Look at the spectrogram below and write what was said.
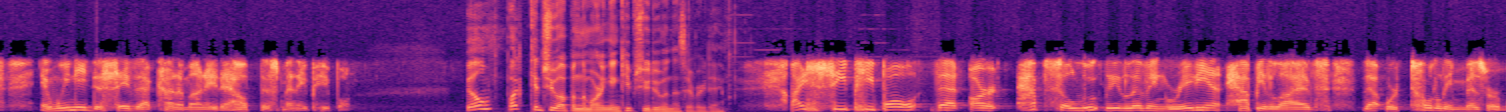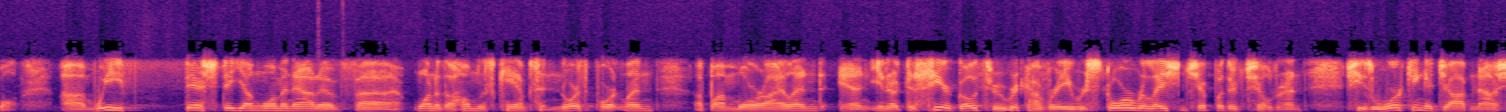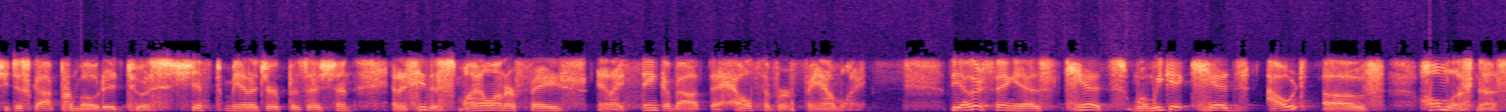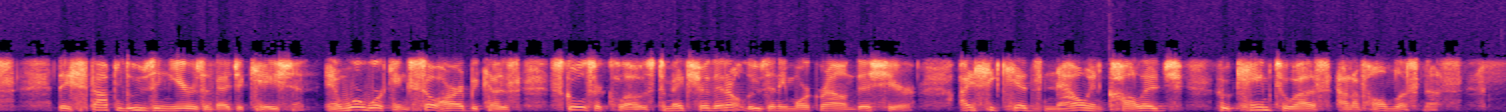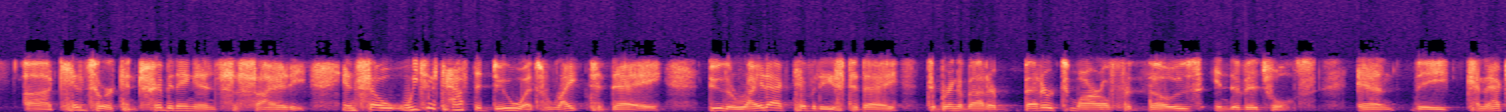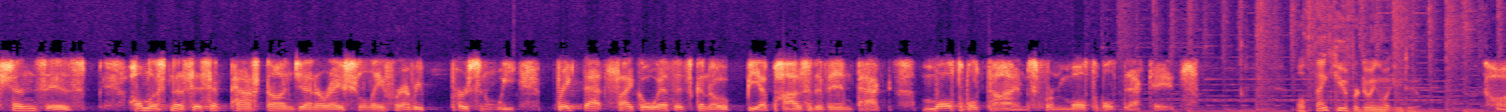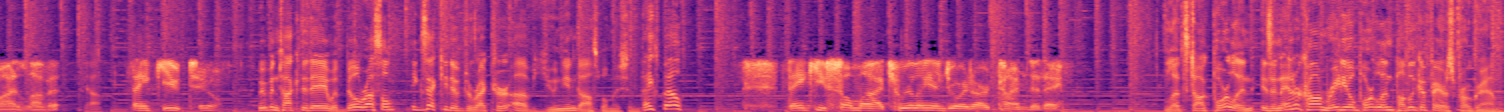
and we need to save that kind of money to help this many people. Bill, what gets you up in the morning and keeps you doing this every day? I see people that are absolutely living radiant, happy lives that were totally miserable. Um, we fished a young woman out of uh, one of the homeless camps in North Portland up on Moore Island. And, you know, to see her go through recovery, restore relationship with her children. She's working a job now. She just got promoted to a shift manager position. And I see the smile on her face, and I think about the health of her family. The other thing is kids. When we get kids out of homelessness, they stop losing years of education. And we're working so hard because schools are closed to make sure they don't lose any more ground this year. I see kids now in college who came to us out of homelessness. Uh, kids who are contributing in society. And so we just have to do what's right today, do the right activities today to bring about a better tomorrow for those individuals. And the connections is homelessness isn't passed on generationally for every person we break that cycle with. It's going to be a positive impact multiple times for multiple decades. Well thank you for doing what you do. Oh i love it. Yeah. Thank you too we've been talking today with bill russell executive director of union gospel mission. Thanks bill. Thank you so much. Really enjoyed our time today. Let's Talk Portland is an Entercom Radio Portland public affairs program.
